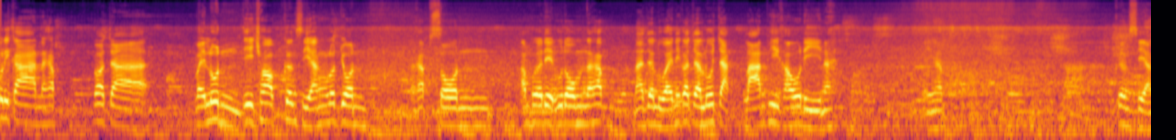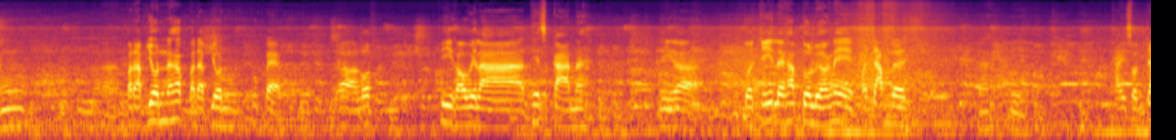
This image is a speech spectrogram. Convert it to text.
บริการนะครับ ก็จะ วัยรุ่นที่ชอบเครื่องเสียงรถยนต์นะครับ โซนอำเภอเดชอุดมนะครับน่าจะรวยนี่ก็จะรู้จักร้านพี่เขาดีนะนี่ครับเครื่องเสียงประดับยนต์นะครับ ประดับยนต์ทุกแบบก็รถพี่เขาเวลาเทศกาลนะ นี่ก็ตัวจี๊ดเลยครับ ตัวเหลืองนี่ประจำเลย ใครสนใจ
